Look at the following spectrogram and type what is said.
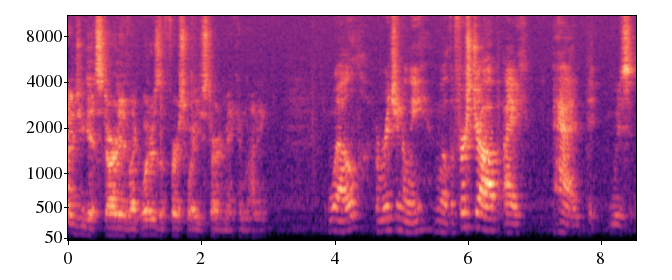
How did you get started? Like, what was the first way you started making money? Well, originally, well, the first job I had that was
